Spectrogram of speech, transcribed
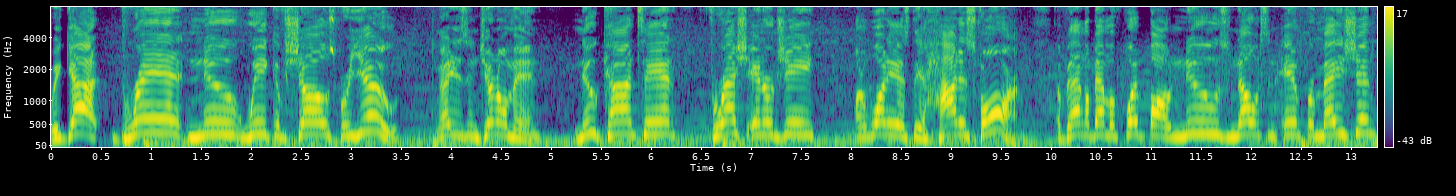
We got brand new week of shows for you, ladies and gentlemen. New content, fresh energy on what is the hottest form of Alabama football news, notes, and information.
